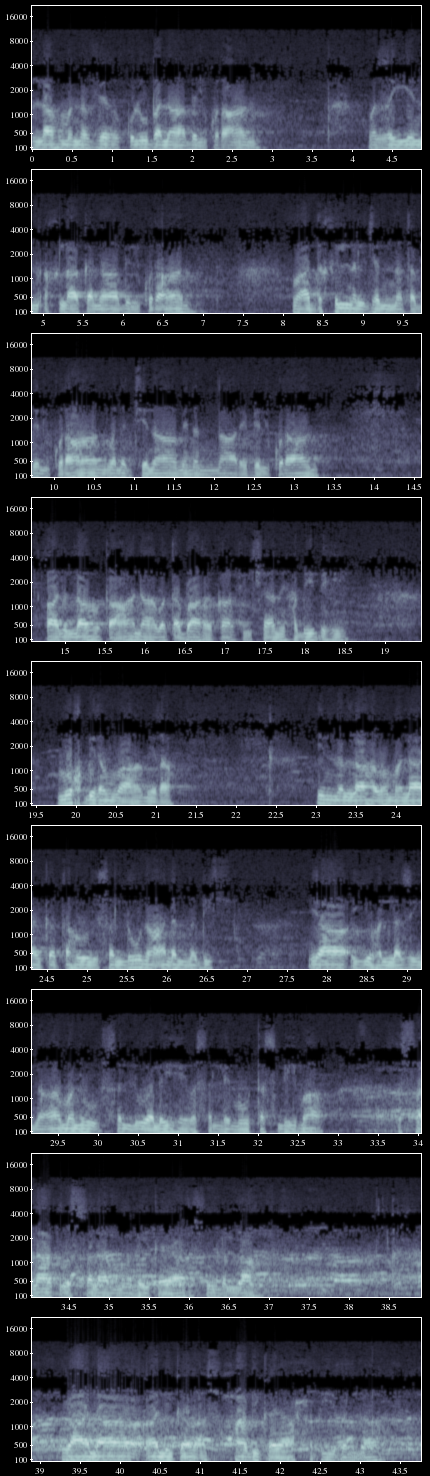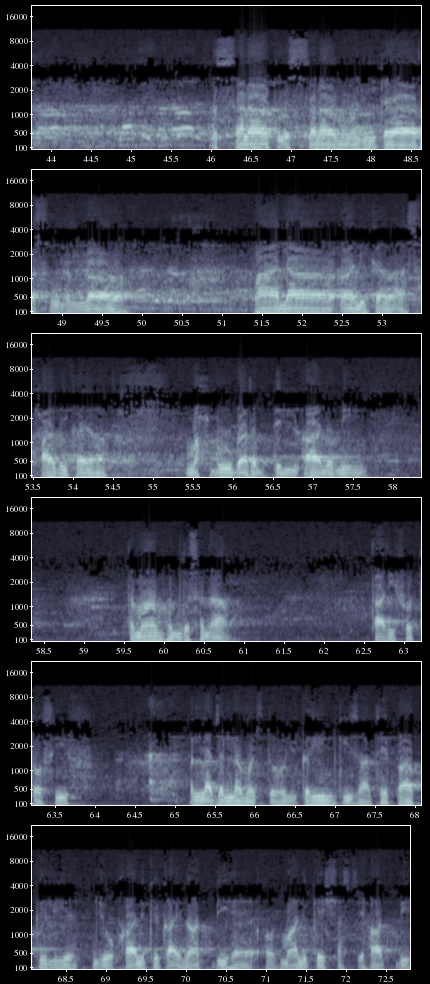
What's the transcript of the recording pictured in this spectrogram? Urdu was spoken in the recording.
اللهم نور قلوبنا بالقرآن وزين أخلاقنا بالقرآن وادخلنا الجنة بالقرآن ونجنا من النار بالقرآن قال الله تعالى وتبارك في شان حبيبه مخبرا وعامرا إن الله وملائكته يصلون على النبي يا أيها الذين آمنوا صلوا عليه وسلموا تسليما. الصلاة والسلام عليك يا رسول الله. وعلى آلك وأصحابك يا حبيب الله. الصلاة والسلام عليك يا رسول الله. وعلى آلك وأصحابك يا حبيب محبوب رب العالمين تمام حمد و ثنا، تعریف و توصیف اللہ جل مجد الکریم کی ذات پاک کے لیے، جو خالق کائنات بھی ہے اور مالک شخصیات بھی۔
